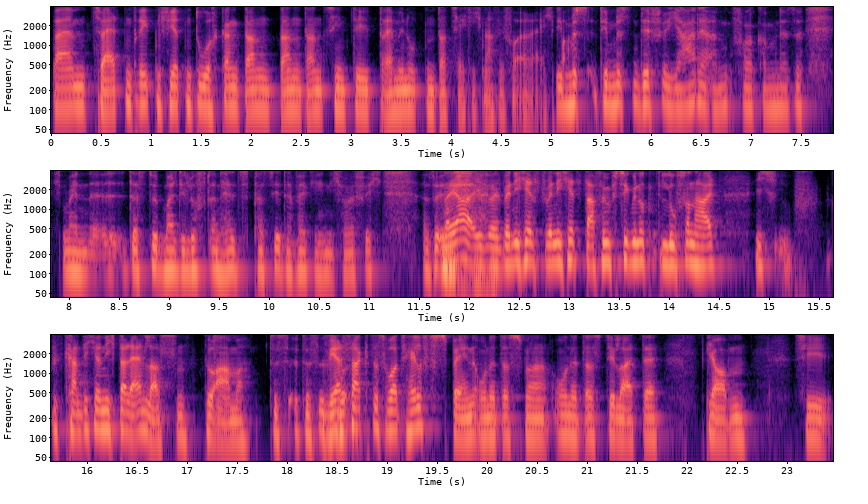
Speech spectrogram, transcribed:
beim zweiten, dritten, vierten Durchgang, dann, dann, dann sind die drei Minuten tatsächlich nach wie vor erreichbar. Die, müssen, die müssen dir für Jahre an vorkommen. Also ich meine, äh, dass du mal die Luft anhältst, passiert ja wirklich nicht häufig. Also naja, wenn ich jetzt, wenn ich jetzt da 50 Minuten die Luft anhalte, ich, kann dich ja nicht allein lassen, du Armer. Das, das Wer sagt das Wort Health Span, ohne dass man, ohne dass die Leute glauben, sie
